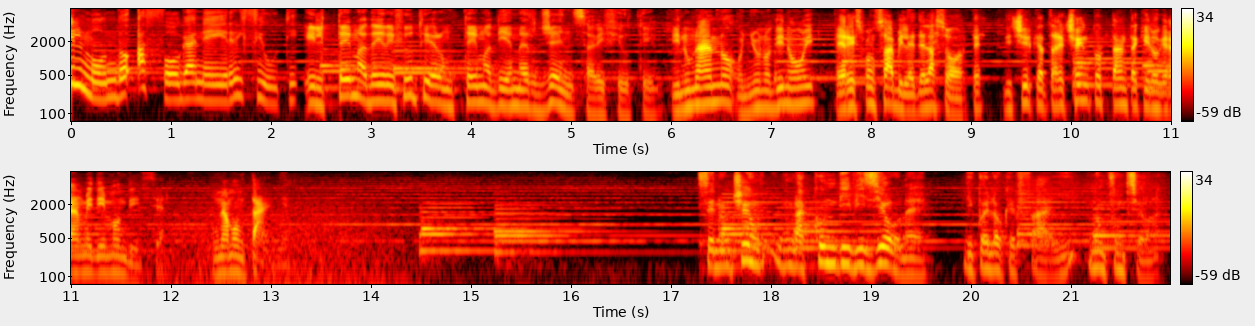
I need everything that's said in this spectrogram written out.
il mondo affoga nei rifiuti. Il tema dei rifiuti era un tema di emergenza rifiuti. In un anno ognuno di noi è responsabile della sorte di circa 380 kg di immondizia, una montagna. Se non c'è un, una condivisione di quello che fai, non funziona.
